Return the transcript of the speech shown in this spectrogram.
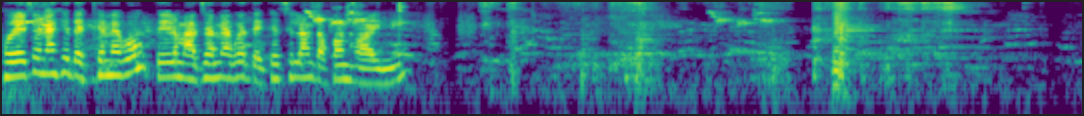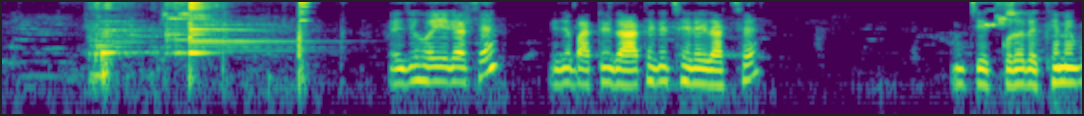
হয়েছে নাকি দেখে নেব? তো এর মাঝে আমি একবার দেখেছিলাম তখন হয়নি। এই যে হয়ে গেছে। এই যে বাটির গা থেকে ছেড়ে যাচ্ছে। চেক করে দেখে নেব।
